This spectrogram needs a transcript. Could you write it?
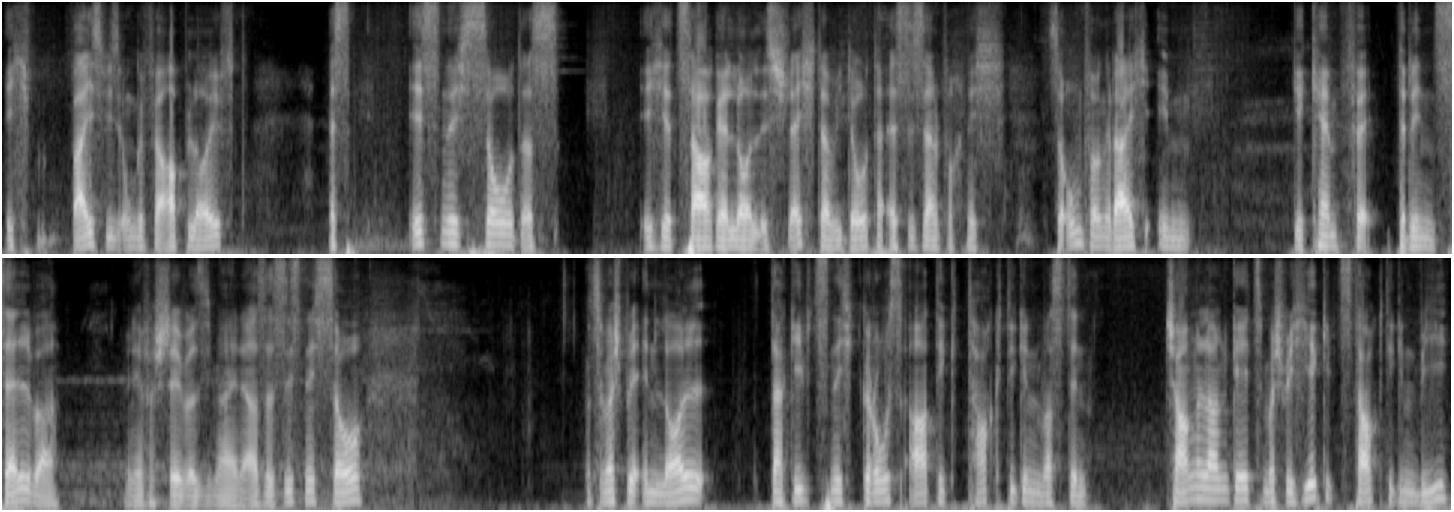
ich weiß, wie es ungefähr abläuft. Es ist nicht so, dass ich jetzt sage, LOL ist schlechter wie Dota. Es ist einfach nicht so umfangreich im Gekämpfe drin selber. Wenn ihr versteht, was ich meine. Also es ist nicht so, zum Beispiel in LOL, da gibt es nicht großartig Taktiken, was den Jungle angeht. Zum Beispiel hier gibt es Taktiken wie,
